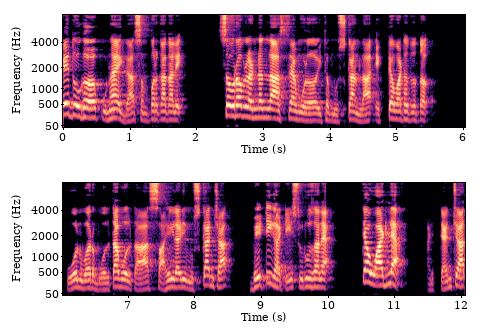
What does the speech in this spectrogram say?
हे दोघं पुन्हा एकदा संपर्कात आले. सौरभ लंडनला असल्यामुळं इथं मुस्कानला एकटं वाटत होतं. फोनवर बोलता बोलता साहिल आणि मुस्कानच्या भेटीगाठी सुरू झाल्या. त्या वाढल्या आणि त्यांच्यात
